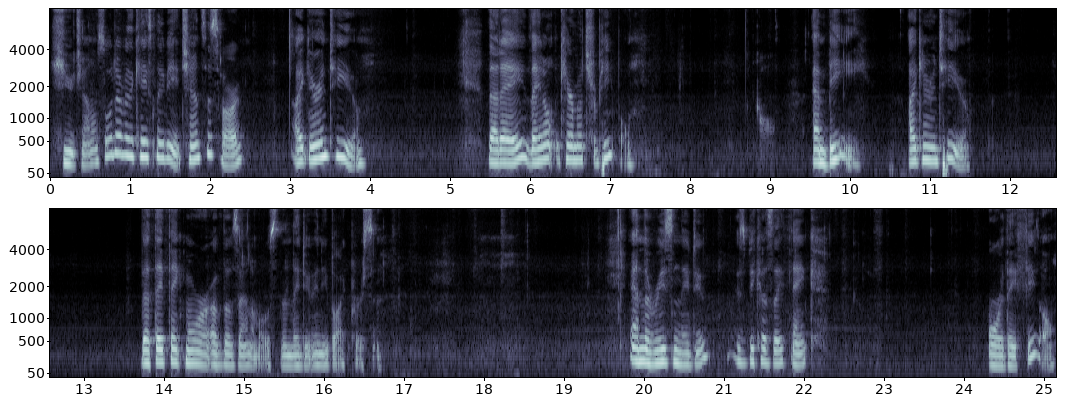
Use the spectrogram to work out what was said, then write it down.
huge animals whatever the case may be chances are i guarantee you that a they don't care much for people and b i guarantee you that they think more of those animals than they do any black person. And the reason they do is because they think or they feel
